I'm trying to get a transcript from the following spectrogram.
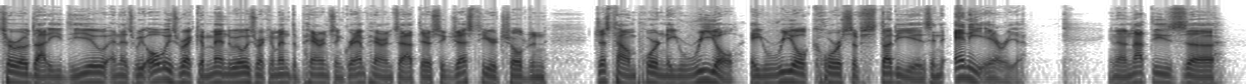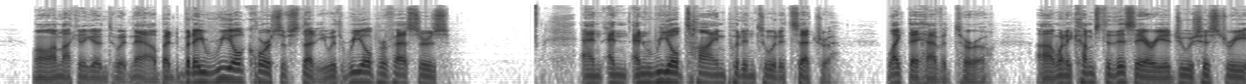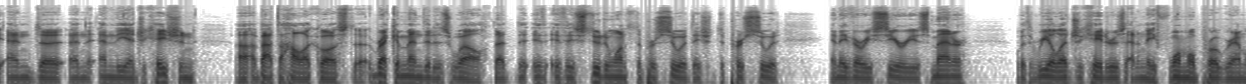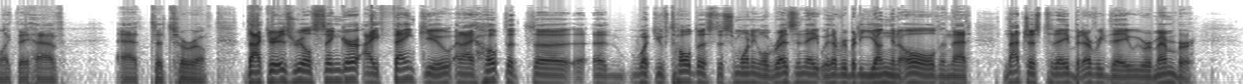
Touro.edu. And as we always recommend, we always recommend to parents and grandparents out there, suggest to your children just how important a real, a real course of study is in any area. You know, not these. Uh, well, I'm not going to get into it now, but but a real course of study with real professors and and and real time put into it, etc., like they have at Touro. Uh, when it comes to this area, Jewish history and uh, and and the education uh, about the Holocaust, uh, recommended as well. That if, if a student wants to pursue it, they should pursue it in a very serious manner with real educators and in a formal program like they have at uh, Touro. Dr. Israel Singer, I thank you, and I hope that uh, what you've told us this morning will resonate with everybody young and old, and that not just today, but every day we remember.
